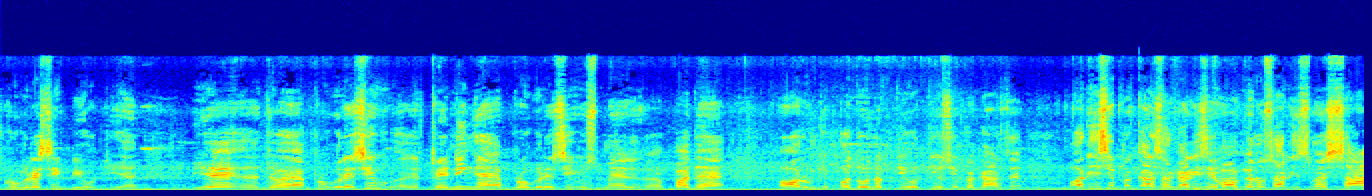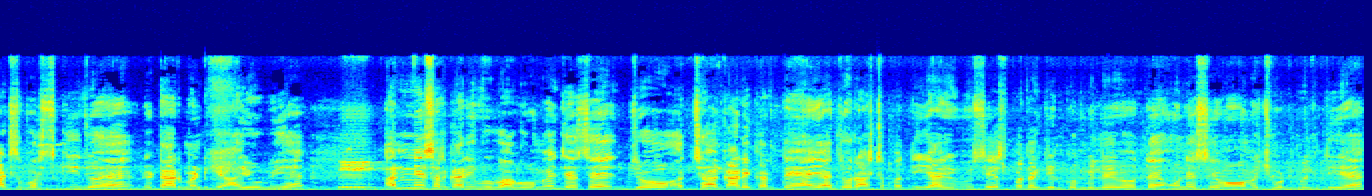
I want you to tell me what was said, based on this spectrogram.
प्रोग्रेसिव भी होती है। ये जो है प्रोग्रेसिव ट्रेनिंग है, प्रोग्रेसिव उसमें पद हैं और उनकी पदोन्नति होती है उसी प्रकार से। और इसी प्रकार सरकारी सेवाओं के अनुसार इसमें 60 वर्ष की जो है रिटायरमेंट की आयु भी है। अन्य सरकारी विभागों में जैसे जो अच्छा कार्य करते हैं या जो राष्ट्रपति या विशेष पदक जिनको मिले हुए होते हैं, उन्हें सेवाओं में छूट मिलती है।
